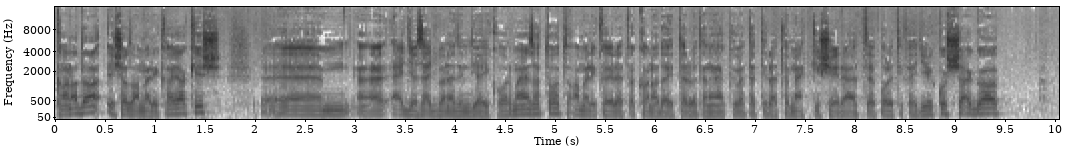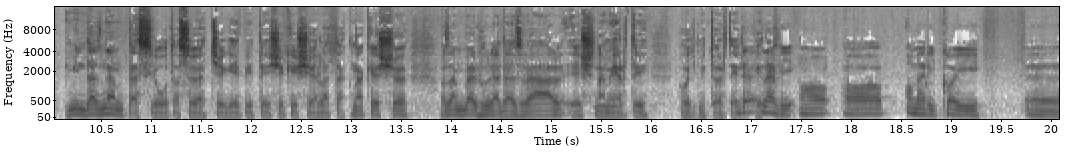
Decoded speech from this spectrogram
Kanada és az amerikaiak is, egy az egyben az indiai kormányzatot, amerikai, illetve kanadai területen elkövetett, illetve megkísérelt politikai gyilkossággal, mindez nem tesz jót a szövetségépítési kísérleteknek, és az ember hüledezve áll, és nem érti, hogy mi történik De itt. Levi, a, a amerikai ö,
